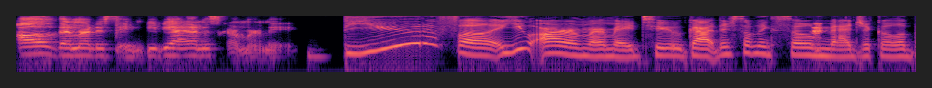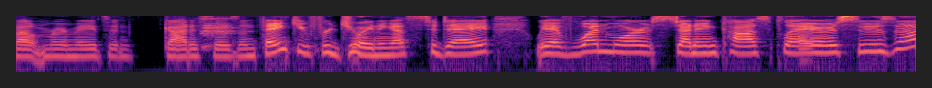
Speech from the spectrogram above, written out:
All of them are the same BVI underscore mermaid. Beautiful. You are a mermaid too. God, there's something so magical about mermaids and goddesses. And thank you for joining us today. We have one more stunning cosplayer, Susanna.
